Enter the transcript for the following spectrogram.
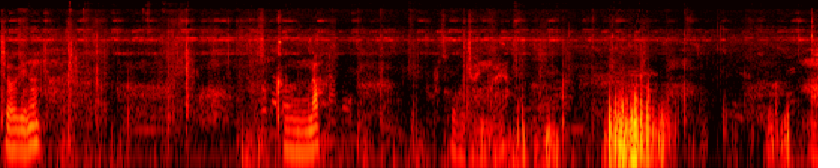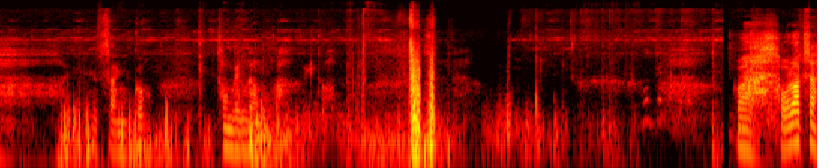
저기는 극락 소전인가요? 아, 잎상 있고 동백나무가 와, 오락산.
